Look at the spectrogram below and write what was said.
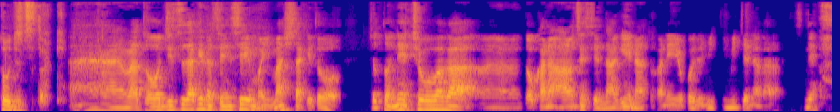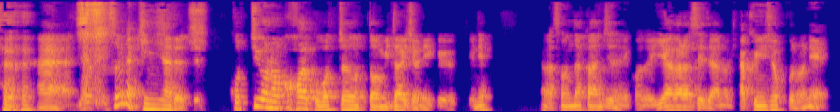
当日だけ。あーまあ当日だけの先生もいましたけど、ちょっとね、調和が、うんどうかな、あの先生長えなとかね、横で見て見てながらですね。はい。そういうのは気になるって。こっちがなんか早く終わっちゃったみたいじゃねえかよってね。だそんな感じでね、この嫌がらせであの、100円ショップのね、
